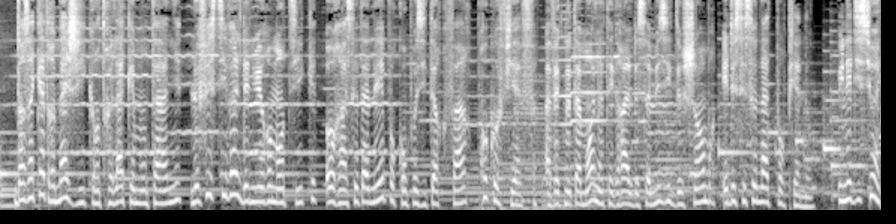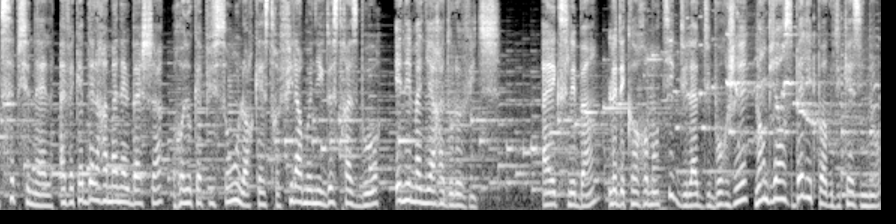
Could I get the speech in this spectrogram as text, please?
Dans un cadre magique entre lac et montagne, le Festival des Nuits Romantiques aura cette année pour compositeur phare Prokofiev, avec notamment l'intégrale de sa musique de chambre et de ses sonates pour piano. Une édition exceptionnelle avec Abdelrahman El Bacha, Renaud Capuçon, l'Orchestre Philharmonique de Strasbourg et Nemanja Radulovic. À Aix-les-Bains, le décor romantique du lac du Bourget, l'ambiance belle époque du casino.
